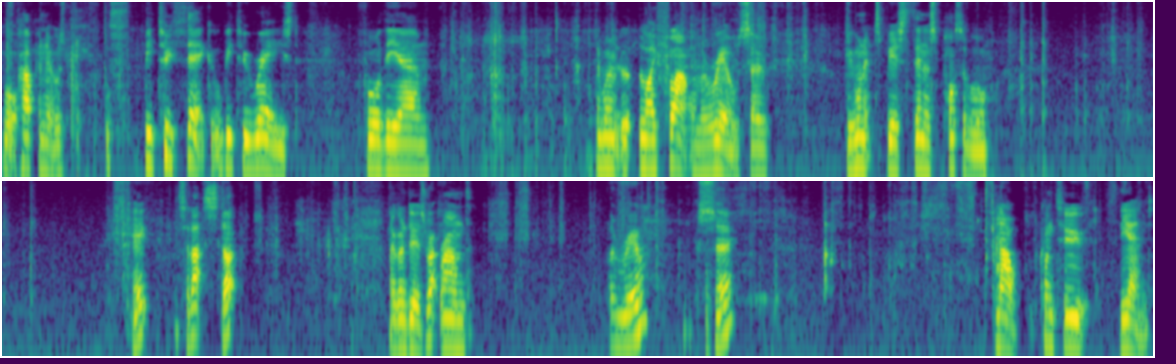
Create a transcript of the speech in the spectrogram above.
what will happen, it will be too thick, it will be too raised for the, um, it won't lie flat on the reel, so we want it to be as thin as possible. Okay, so that's stuck. What I'm going to do is wrap around the reel, like so. Now, we've come to the end.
